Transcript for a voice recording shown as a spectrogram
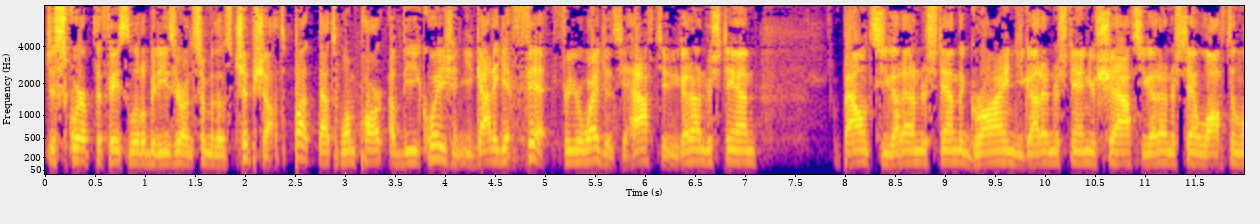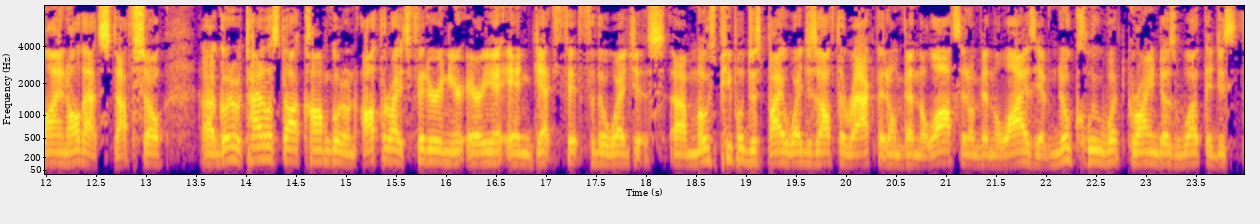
just square up the face a little bit easier on some of those chip shots. But that's one part of the equation. You got to get fit for your wedges. You have to. You got to understand bounce. You got to understand the grind. You got to understand your shafts. You got to understand loft and line, all that stuff. So uh, go to Titleist.com, go to an authorized fitter in your area, and get fit for the wedges. Uh, most people just buy wedges off the rack. They don't bend the lofts. They don't bend the lies. They have no clue what grind does what. They just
